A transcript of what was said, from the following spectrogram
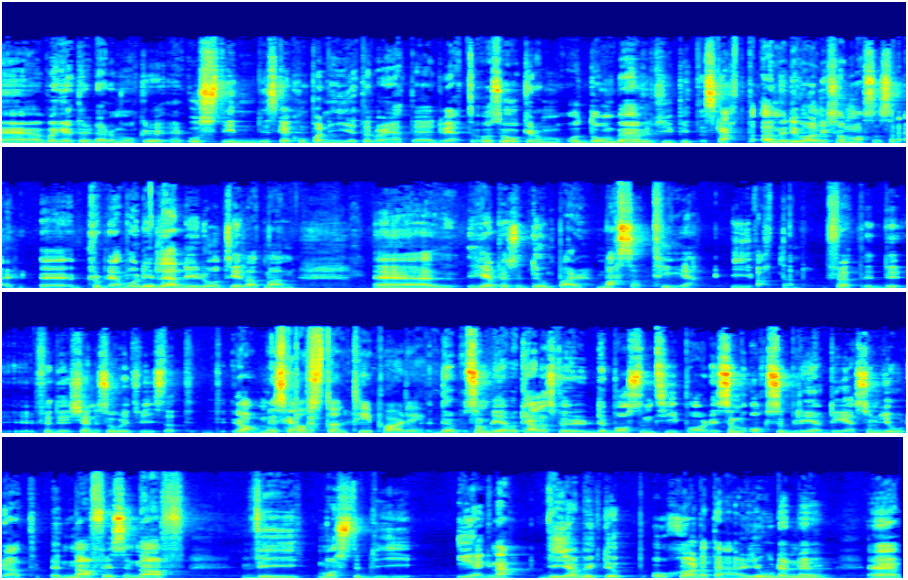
eh, vad heter det där de åker, Ostindiska kompaniet eller vad det hette, du vet. Och så åker de, och de behöver typ inte skatta. Ja men det var liksom massa sådär eh, problem. Och det ledde ju då till att man eh, helt plötsligt dumpar massa te i vatten. För, att det, för det kändes orättvist att, ja, med skatten. Boston Tea Party. Det, som blev att kallas för The Boston Tea Party, som också blev det som gjorde att enough is enough, vi måste bli egna. Vi har byggt upp och skördat det här jorden nu. Eh,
